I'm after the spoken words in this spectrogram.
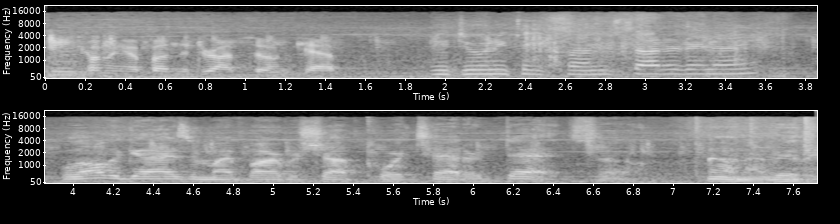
Coming up on the drop zone, Cap. You do anything fun Saturday night? Well, all the guys in my barbershop quartet are dead, so no, not really.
